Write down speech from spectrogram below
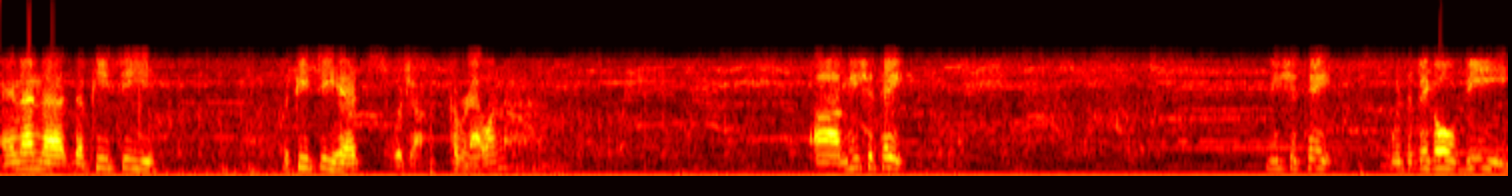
And then the the PC the PC hits, which I'll cover that one. Uh, Miesha Tate. Miesha Tate with the big old V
